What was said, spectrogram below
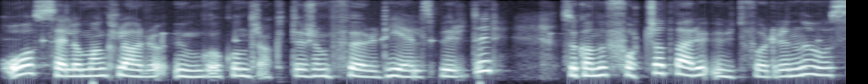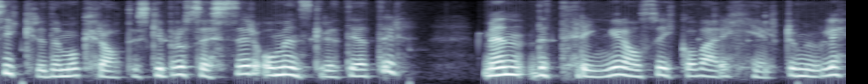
Og selv om man klarer å unngå kontrakter som fører til gjeldsbyrder, så kan det fortsatt være utfordrende å sikre demokratiske prosesser og menneskerettigheter. Men det trenger altså ikke å være helt umulig.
